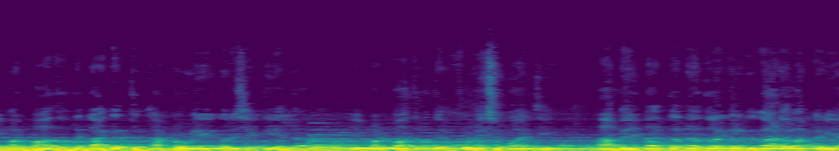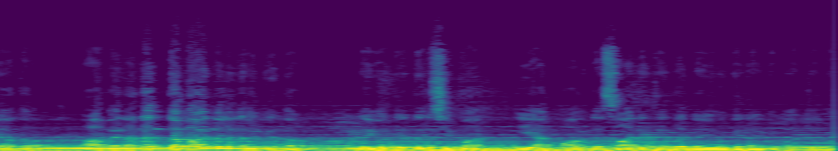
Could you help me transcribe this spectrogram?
ഈ മൺപാത്രത്തിന്റെ അകത്ത് കൺട്രോൾ ചെയ്യുന്ന ഒരു ശക്തിയല്ല. ഈ മൺപാത്രത്തെ പൊളിച്ചു മാറ്റി ആമേൻ നഗ്ന നേത്രങ്ങൾക്ക് കാണുവാൻ കഴിയാത്ത ആമേൻ അനന്തമായി നിലനിൽക്കുന്ന ദൈവത്തെ ദർശിപ്പാൻ ഈ ആത്മാവിന്റെ സാന്നിധ്യം തന്നെ യോഗ്യനാക്കി മാറ്റുന്നു.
